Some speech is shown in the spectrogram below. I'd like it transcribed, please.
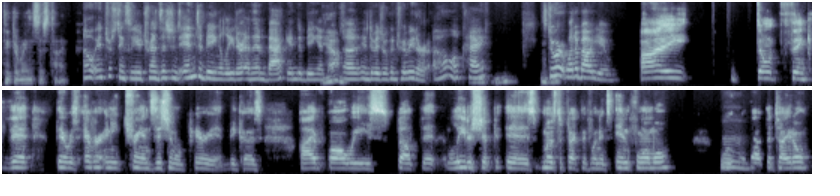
take the reins this time. Oh, interesting. So you transitioned into being a leader and then back into being an yeah. individual contributor. Oh, okay. Mm-hmm. mm-hmm. Stuart, what about you? I don't think that there was ever any transitional period because I've always felt that leadership is most effective when it's informal mm. without the title.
